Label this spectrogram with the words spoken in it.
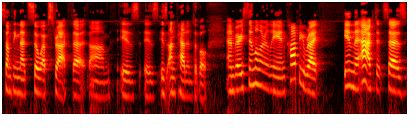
something that's so abstract that um, is is, is unpatentable. And very similarly in copyright, in the act it says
